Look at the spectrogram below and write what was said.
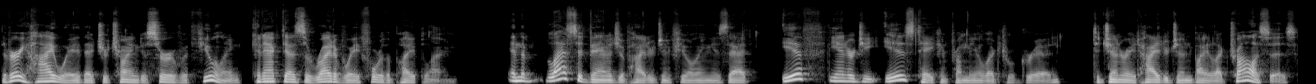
the very highway that you're trying to serve with fueling can act as the right of way for the pipeline. And the last advantage of hydrogen fueling is that if the energy is taken from the electrical grid to generate hydrogen by electrolysis,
